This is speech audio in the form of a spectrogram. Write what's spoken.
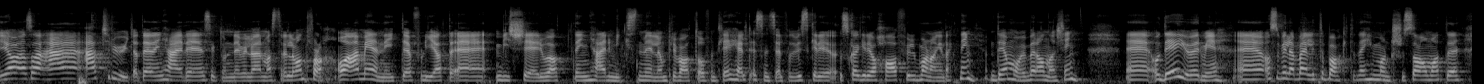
Ja, altså, jeg, jeg, tror ikke at det er denne sektoren det vil være mest relevant for. Da. Og jeg mener ikke det fordi det, vi ser jo at denne miksen mellom privat og offentlig er helt essensiell for at vi skal, skal greie å ha full barnehagedekning. Det må vi bare anerkjenne. Eh, og det gjør vi. Eh, og så vil jeg bare litt tilbake til det Himanshu sa om at eh,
